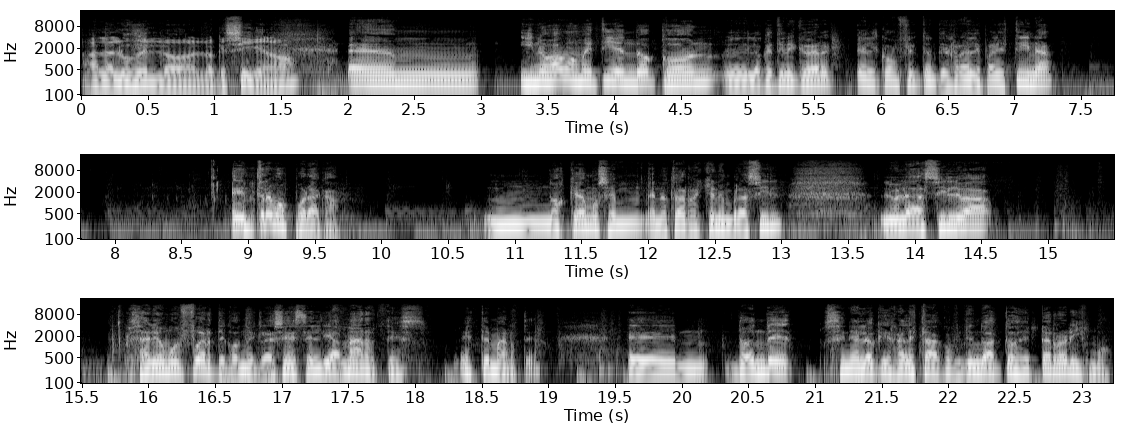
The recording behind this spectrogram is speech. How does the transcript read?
a la luz de lo, lo que sigue, ¿no? Em, y nos vamos metiendo con eh, lo que tiene que ver el conflicto entre Israel y Palestina. Entramos por acá. Mm, Nos quedamos en, en nuestra región, en Brasil. Lula da Silva salió muy fuerte con declaraciones el día martes, este martes, em, donde señaló que Israel estaba cometiendo actos de terrorismo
